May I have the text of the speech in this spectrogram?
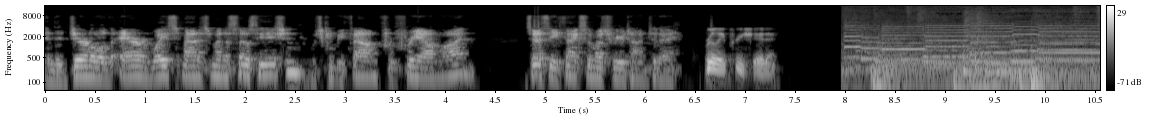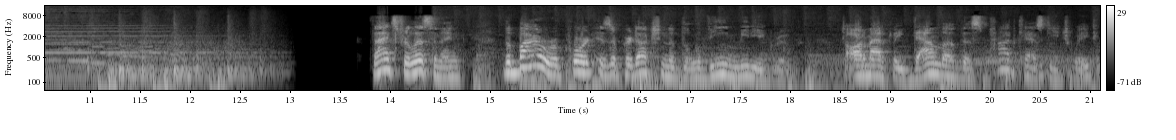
in the Journal of Air and Waste Management Association, which can be found for free online. Jesse, thanks so much for your time today. Really appreciate it. Thanks for listening. The Bio Report is a production of the Levine Media Group. To automatically download this podcast each week,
